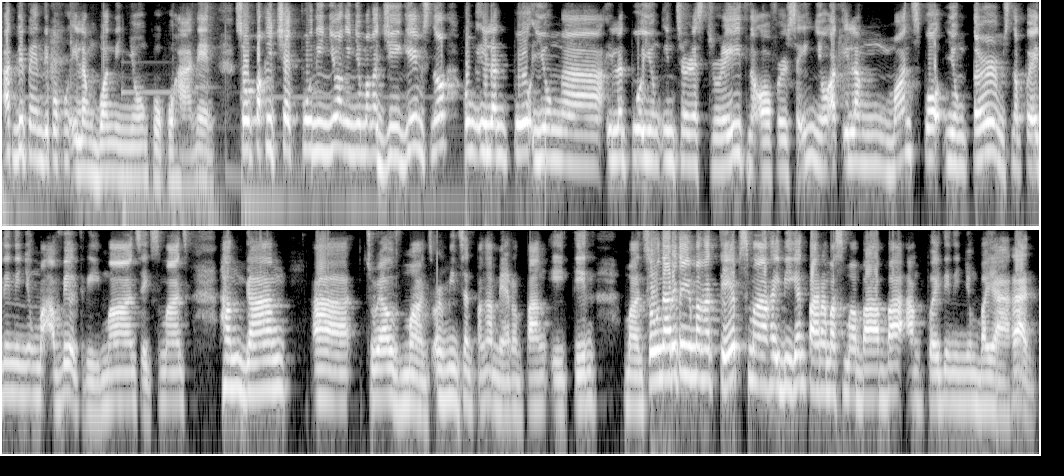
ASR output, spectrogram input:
at depende po kung ilang buwan ninyong kukuhanin. So paki-check po ninyo ang inyong mga G-games, no? Kung ilan po yung ah, ilan po yung interest rate na offer sa inyo at ilang months po yung terms na pwede ninyong ma-avail, 3 months, 6 months, hanggang ah, 12 months or minsan pa nga meron pang 18 months. So narito yung mga tips mga kaibigan para mas mababa ang pwede ninyong bayaran.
